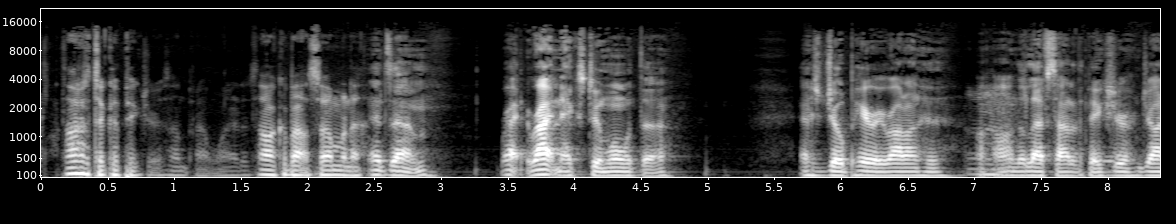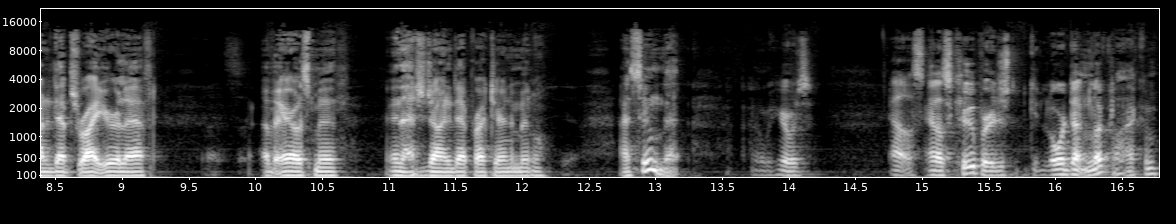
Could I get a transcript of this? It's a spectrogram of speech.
I thought I took a picture of something I wanted to talk about. So I'm gonna. it's um right right next to him, one with the that's Joe Perry right on his on the left side of the picture. Johnny Depp's right, your left of Aerosmith, and that's Johnny Depp right there in the middle. I assume that over here was Alice. Alice Cooper. Just Lord doesn't look like him.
